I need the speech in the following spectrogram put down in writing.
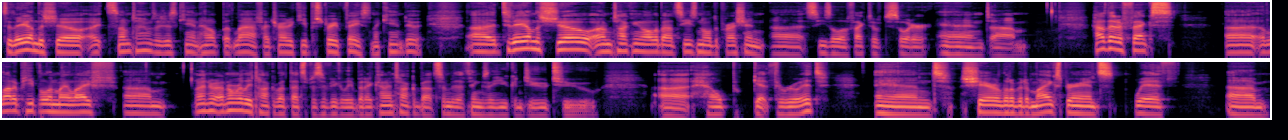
today on the show, I, sometimes I just can't help but laugh. I try to keep a straight face, and I can't do it. Uh, today on the show, I'm talking all about seasonal depression, uh, seasonal affective disorder, and um, how that affects uh, a lot of people in my life. Um, I don't, I don't really talk about that specifically, but I kind of talk about some of the things that you can do to uh, help get through it and share a little bit of my experience with um,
